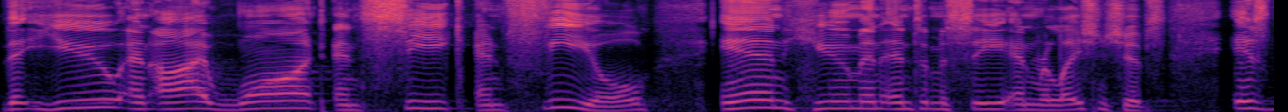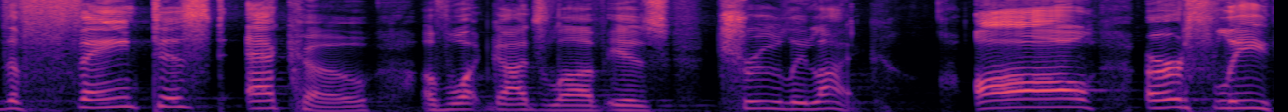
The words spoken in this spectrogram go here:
that you and I want and seek and feel in human intimacy and relationships is the faintest echo of what God's love is truly like. All earthly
